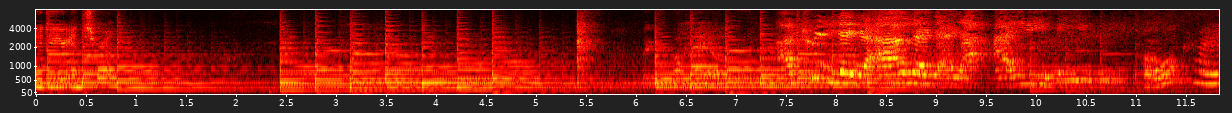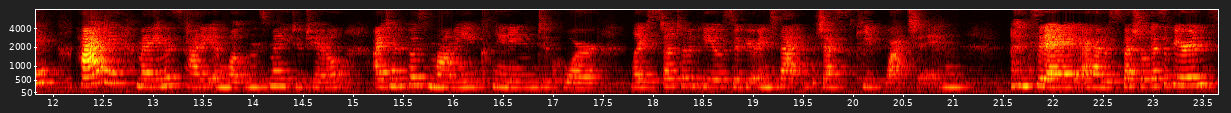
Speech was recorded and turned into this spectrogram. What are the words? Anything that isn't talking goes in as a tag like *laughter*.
gonna do your intro? Okay. Hi, my name is Patty and welcome to my YouTube channel. I tend to post mommy, cleaning, decor, lifestyle type of videos, so if you're into that, just keep watching. And today I have a special guest appearance,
